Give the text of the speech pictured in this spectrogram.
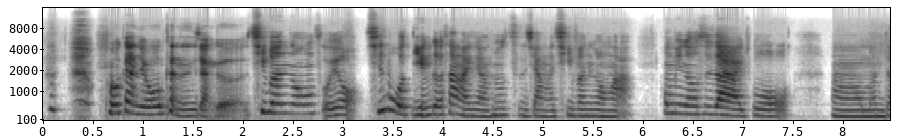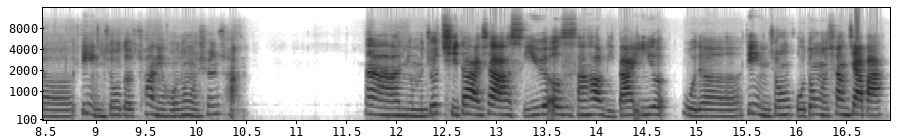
我感觉我可能讲个七分钟左右。其实我严格上来讲，就只讲了七分钟啦，后面都是在做嗯我们的电影周的串联活动的宣传。那你们就期待一下十一月二十三号礼拜一我的电影中活动的上架吧。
